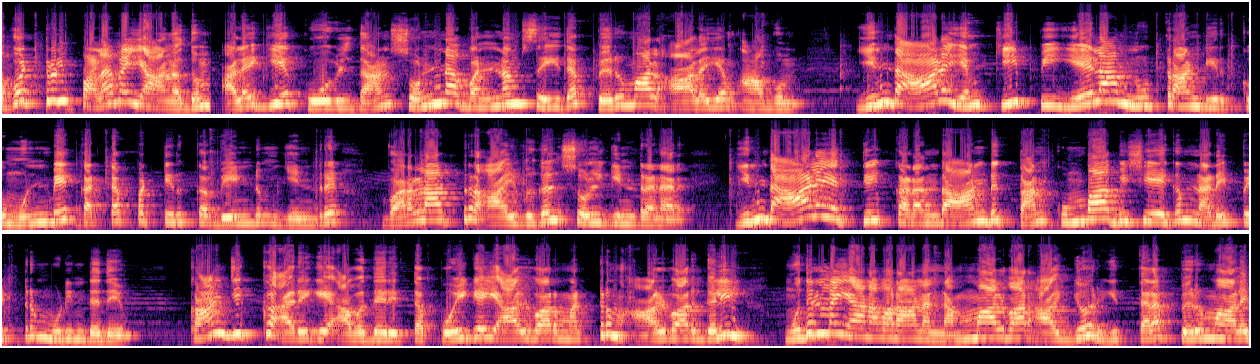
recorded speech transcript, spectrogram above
அவற்றுள் பழமையானதும் அழகிய கோவில்தான் சொன்ன வண்ணம் செய்த பெருமாள் ஆலயம் ஆகும். இந்த ஆலயம் கிபி ஏழாம் நூற்றாண்டிற்கு முன்பே கட்டப்பட்டிருக்க வேண்டும் என்று வரலாற்று ஆய்வுகள் சொல்கின்றனர். இந்த ஆலயத்தில் கடந்த ஆண்டு தான் கும்பாபிஷேகம் நடைபெற்று முடிந்தது. காஞ்சிக்கு அருகே அவதரித்த பொய்கை ஆழ்வார் மற்றும் ஆழ்வார்களில் முதன்மையானவரான நம்மாழ்வார் ஆகியோர் இத்தல பெருமாளை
